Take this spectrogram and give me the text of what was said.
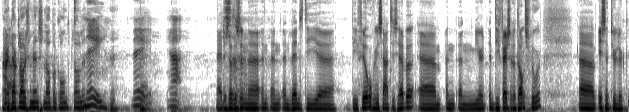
Maar ja. dakloze mensen lopen ook rond op Lowlands? Nee. Nee. nee. nee. Ja. ja. Dus dat is een, een, een, een wens die, die veel organisaties hebben. Um, een, een meer een diversere dansvloer. Uh, is natuurlijk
